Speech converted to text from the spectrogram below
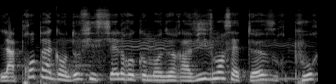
La propagande officielle recommandera vivement cette œuvre pour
